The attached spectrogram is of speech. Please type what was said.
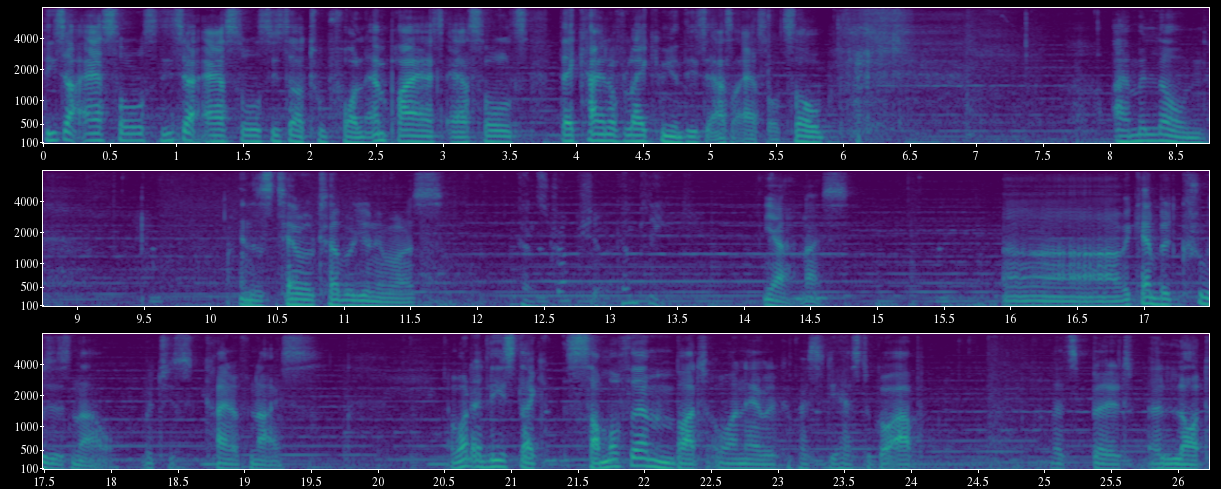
These are assholes, these are assholes, these are two fallen empires, assholes. They kind of like me and these are assholes. So, I'm alone in this terrible, universe. Construction complete. Yeah, nice. Uh, we can build cruises now, which is kind of nice. I want at least like some of them, but our naval capacity has to go up. Let's build a lot.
